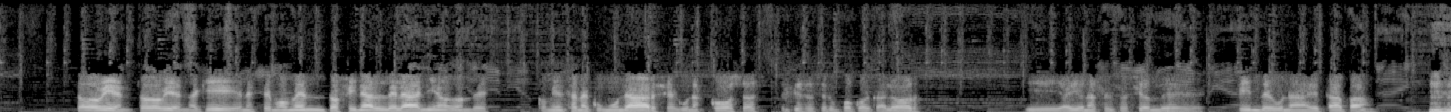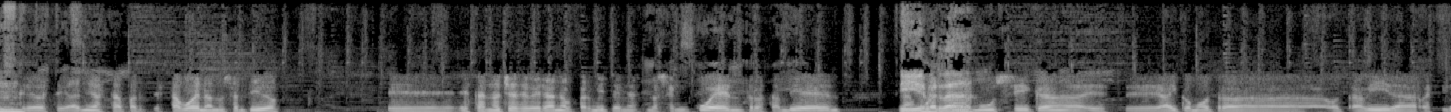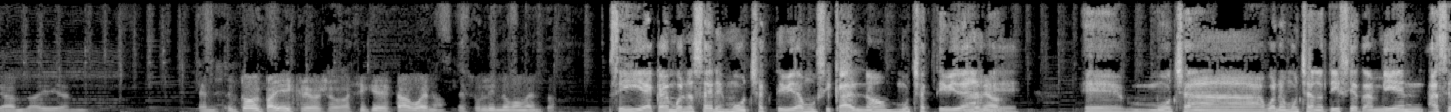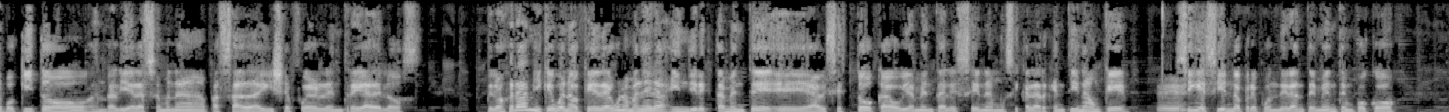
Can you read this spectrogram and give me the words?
Todo bien, todo bien. Aquí en este momento final del año donde comienzan a acumularse algunas cosas, empieza a hacer un poco de calor y hay una sensación de fin de una etapa. Ujú. Eh, creo este año está, está bueno en un sentido. Eh, estas noches de verano permiten los encuentros también. Sí, es verdad. La música, este, hay como otra otra vida respirando ahí en, en, en todo el país, creo yo. Así que está bueno, es un lindo momento. Sí, acá en Buenos Aires mucha actividad musical, ¿no? Mucha actividad, eh, eh, mucha, bueno, mucha noticia también. Hace poquito, en realidad la semana pasada, Guille fue la entrega de los de los Grammy, que bueno, que de alguna manera indirectamente eh, a veces toca, obviamente, a la escena musical argentina, aunque Sí. sigue siendo preponderantemente un poco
